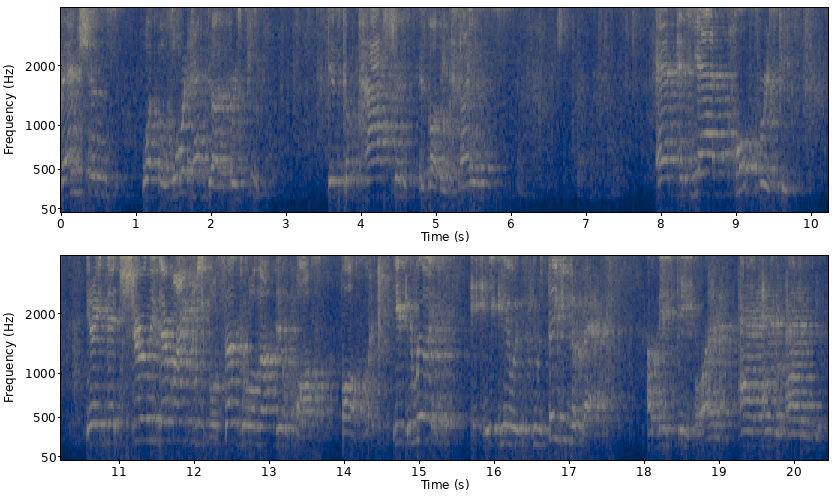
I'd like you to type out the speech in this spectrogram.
mentions what the Lord had done for his people. His compassion, his loving kindness. And, and he had hope for his people. You know, he said, surely they're my people, sons who will not deal false, falsely. He, he really, he, he, was, he was thinking the best of these people and, and, and, and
